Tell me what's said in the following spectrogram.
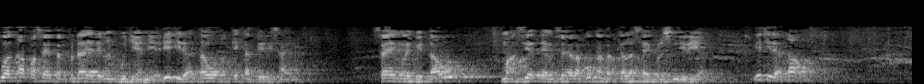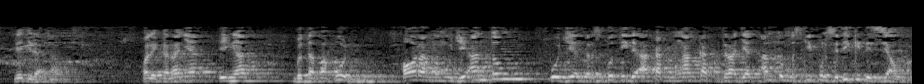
buat apa saya terpedaya dengan pujian dia? Dia tidak tahu hakikat diri saya. Saya yang lebih tahu maksiat yang saya lakukan tatkala saya bersendirian. Dia tidak tahu. Dia tidak tahu. Oleh karenanya, ingat betapapun orang memuji antum, pujian tersebut tidak akan mengangkat derajat antum meskipun sedikit di sisi Allah.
